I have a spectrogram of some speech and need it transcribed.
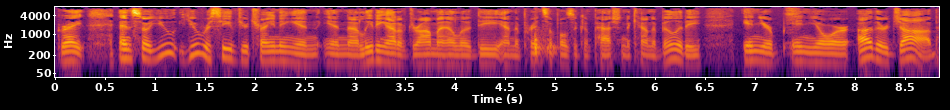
great. And so you, you received your training in, in uh, leading out of drama LOD and the principles of compassion accountability in your, in your other job.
